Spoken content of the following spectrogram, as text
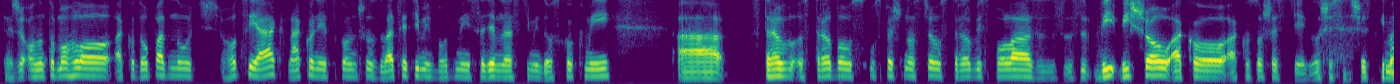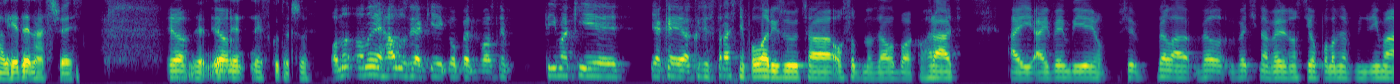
Takže ono to mohlo ako dopadnúť hociak, nakoniec skončil s 20 bodmi, 17 doskokmi a strel, strelbou s úspešnosťou strelby spola s, s, s vy, vyššou ako, ako zo šestiek. Zo šestky mali 11-6. Jo, ne, jo. Ne, neskutočné. Ono, ono je halus, aký je Gobert vlastne tým, aký je, jaká je akože strašne polarizujúca osobnosť alebo ako hráč aj, aj v NBA, že veľa, veľ, väčšina verejnosti ho podľa mňa vníma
